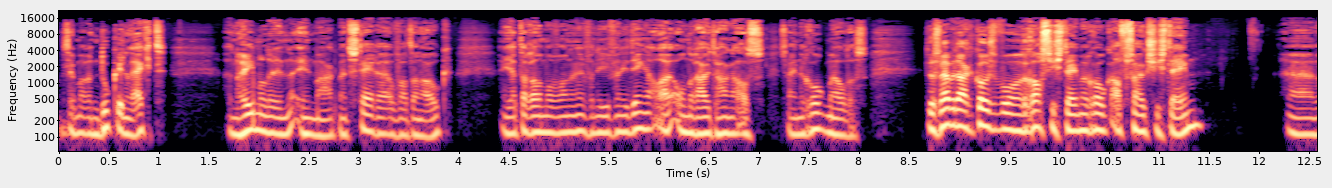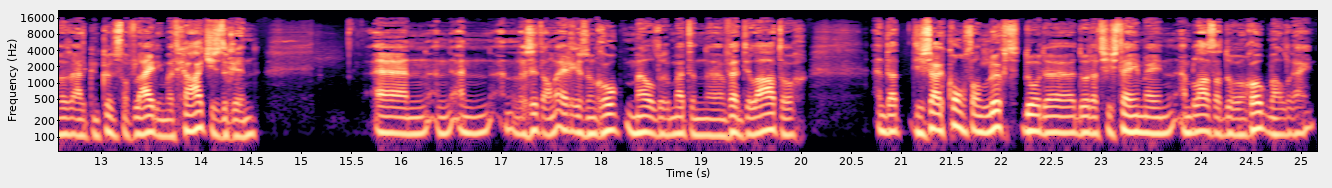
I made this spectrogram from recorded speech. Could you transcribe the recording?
zeg maar een doek inlegt, een hemel in, in maakt met sterren of wat dan ook. En je hebt daar allemaal van, van, die, van die dingen onderuit hangen als zijn de rookmelders. Dus we hebben daar gekozen voor een rassysteem, een rookafzuigsysteem. Uh, dat is eigenlijk een kunststofleiding met gaatjes erin. En, en, en, er zit dan ergens een rookmelder met een uh, ventilator. En dat, die zuigt constant lucht door, de, door dat systeem heen en blaast dat door een rookmelder heen.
